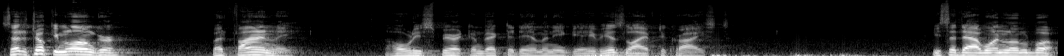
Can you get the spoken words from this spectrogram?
Said it took him longer, but finally, the Holy Spirit convicted him, and he gave his life to Christ. He said that one little book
